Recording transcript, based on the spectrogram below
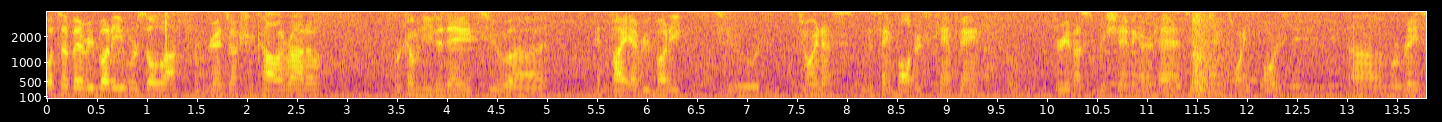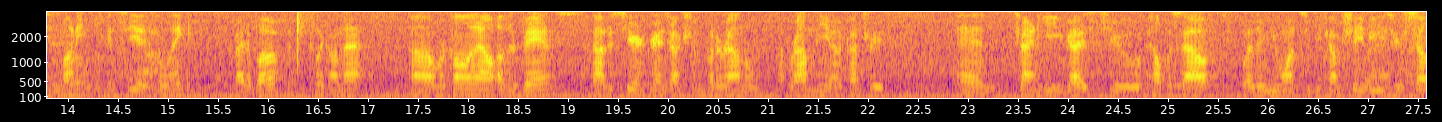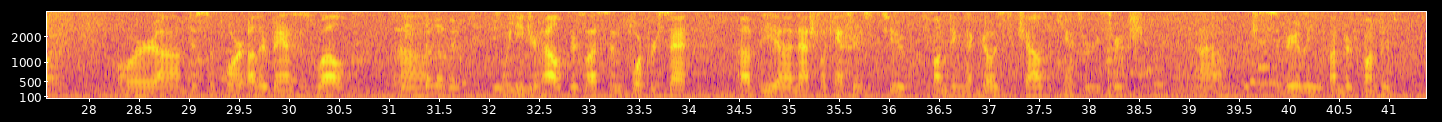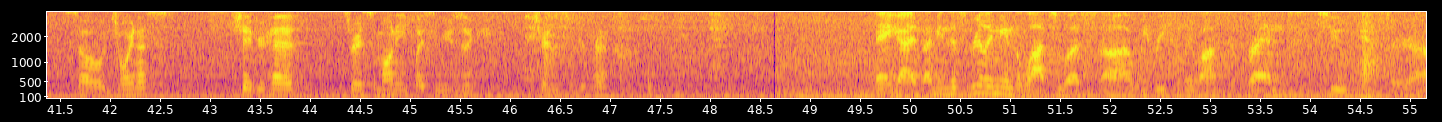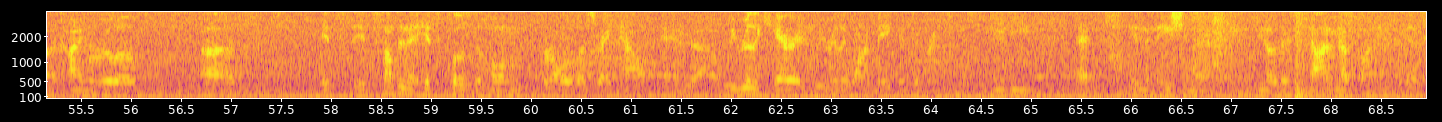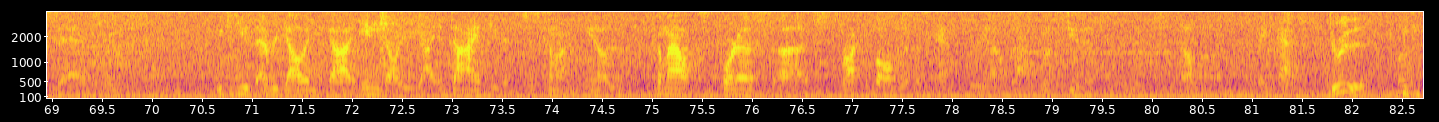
What's up everybody, we're Zolopht from Grand Junction, Colorado. We're coming to you today to uh, invite everybody to join us in the St. Baldrick's campaign. The three of us will be shaving our heads on June 24th. Um, we're raising money, you can see it in the link right above if you click on that. Uh, we're calling out other bands, not just here in Grand Junction, but around the, around the uh, country and trying to get you guys to help us out, whether you want to become shavees yourself or um, just support other bands as well. Um, we need your help. There's less than 4% of the uh, National Cancer Institute funding that goes to childhood cancer research, um, which is severely underfunded. So join us, shave your head, let's raise some money, play some music, share this with your friends. Hey guys, I mean this really means a lot to us. Uh, we recently lost a friend to cancer, uh, Connie Marullo. Uh, it's it's something that hits close to home for all of us right now, and uh, we really care and we really want to make a difference in this community and in the nation. And I mean, you know, there's not enough funding for this, and we we could use every dollar you got, any dollar you got, a dime even. Just come on, you know, come out, support us, uh, just rock the bald with us, man. You know, let's, let's do this. Let's make it happen. Do this.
